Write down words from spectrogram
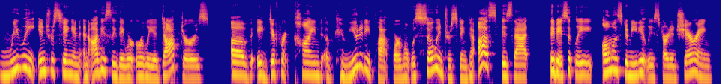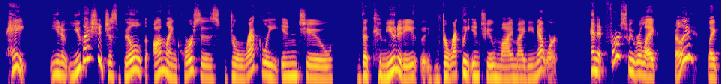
really interesting, and, and obviously they were early adopters of a different kind of community platform, what was so interesting to us is that they basically almost immediately started sharing, hey, you know, you guys should just build online courses directly into the community, uh, directly into my mighty network. And at first we were like, really? Like,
